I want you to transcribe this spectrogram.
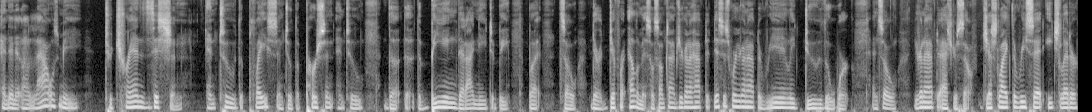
and then it allows me to transition into the place, into the person, into the, the, the being that I need to be. But so there are different elements. So sometimes you're going to have to, this is where you're going to have to really do the work. And so you're going to have to ask yourself, just like the reset, each letter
